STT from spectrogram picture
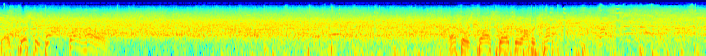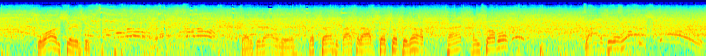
Doug Christie blocked by Howard. Eackles cross court to Robert Pack. Juwan saves it. Got to get out of there. That's time to back it out, set something up. Pack in trouble. Drive to the hook and scores!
